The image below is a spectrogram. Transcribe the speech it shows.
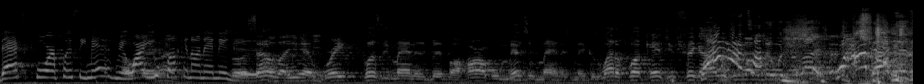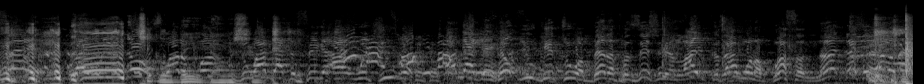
That's poor pussy management. Why are you fucking on that nigga? So it sounds like you have great pussy management, but horrible mental management. Because why the fuck can't you figure Why out what you want to do with your life? Why I'm I'm just saying. Like, we adults, why the fuck do. I got to figure out what you not talking want? I got to help you get to a better position in life because I want to bust a nut? That's a hell of a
